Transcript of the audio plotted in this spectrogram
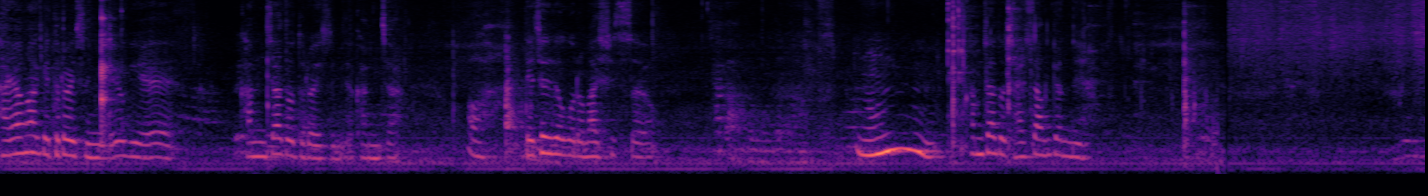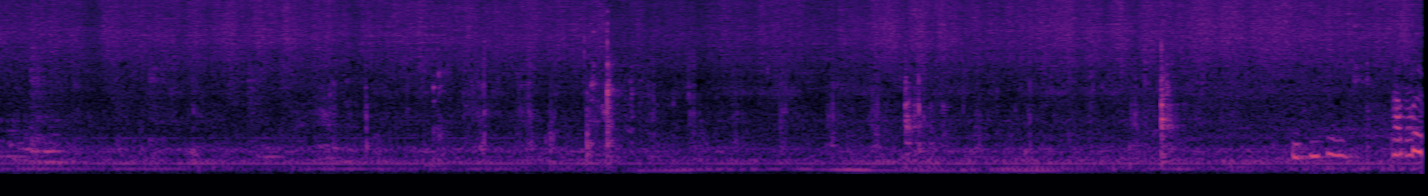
다양하게 들어있습니다. 여기에 감자도 들어있습니다. 감자. 어, 대체적으로 맛있어요. 음, 감자도 잘 삶겼네. 밥을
